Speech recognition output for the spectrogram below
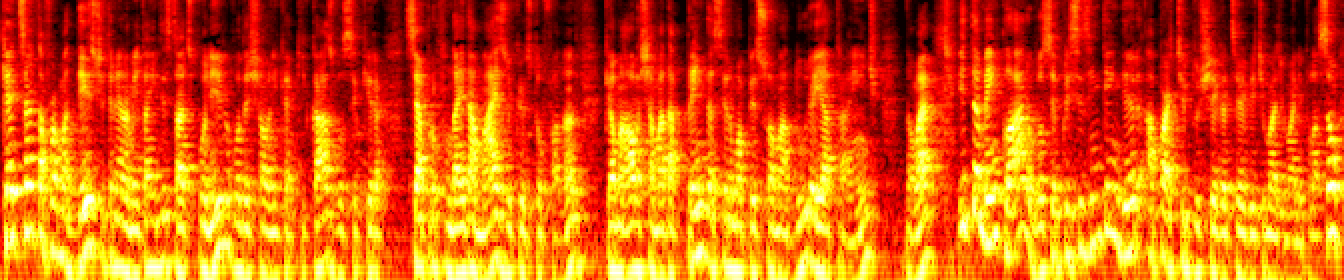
que de certa forma deste treinamento ainda está disponível, vou deixar o link aqui caso você queira se aprofundar ainda mais do que eu estou falando, que é uma aula chamada Aprenda a ser uma pessoa madura e atraente, não é? E também, claro, você precisa entender a partir do chega de ser vítima de manipulação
